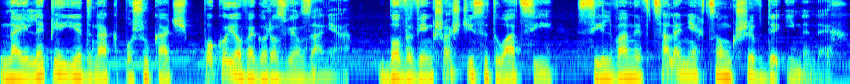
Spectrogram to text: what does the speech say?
Najlepiej jednak poszukać pokojowego rozwiązania, bo w większości sytuacji Sylwany wcale nie chcą krzywdy innych.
